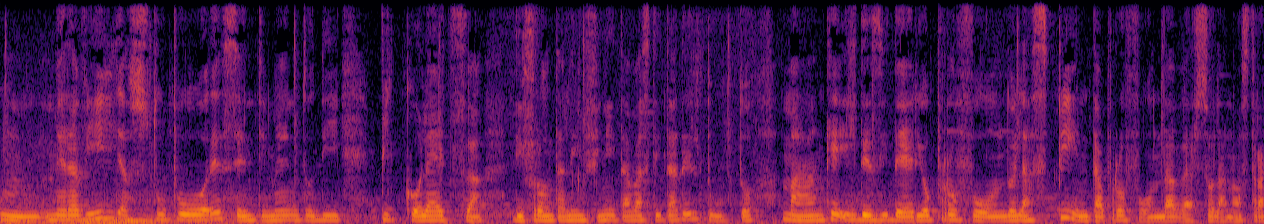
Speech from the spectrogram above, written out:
Mm, meraviglia, stupore, sentimento di piccolezza di fronte all'infinita vastità del tutto, ma anche il desiderio profondo e la spinta profonda verso la nostra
